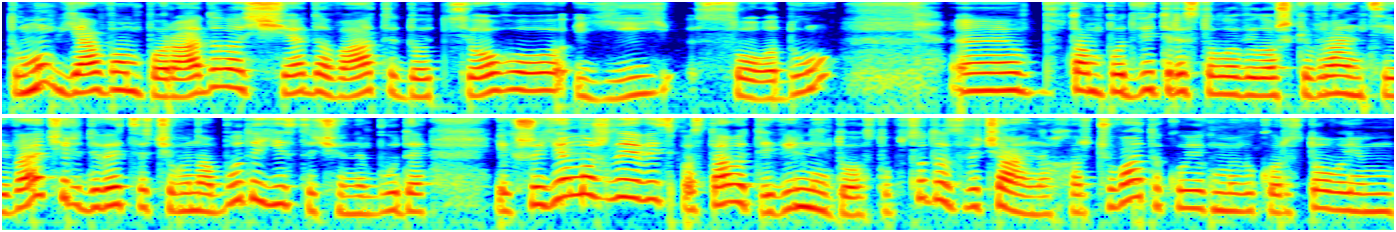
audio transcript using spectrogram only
Тому я вам порадила ще давати до цього їй соду. Е, Там по 2-3 столові ложки вранці і ввечері. Дивитися, чи вона буде їсти, чи не буде. Якщо є можливість, поставити вільний доступ. Сода звичайна харчова, таку, як ми використовуємо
